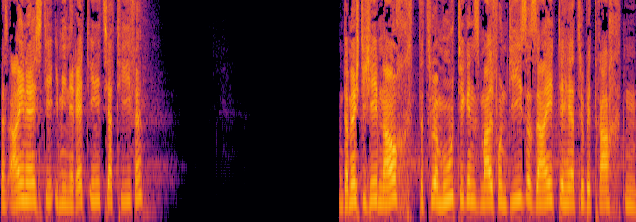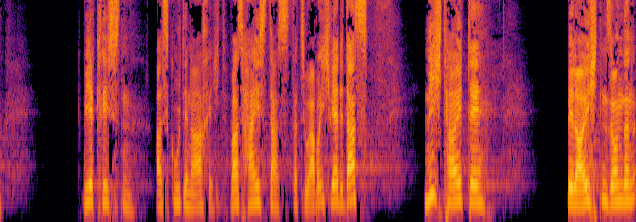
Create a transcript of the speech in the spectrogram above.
Das eine ist die Minarett-Initiative. Und da möchte ich eben auch dazu ermutigen, es mal von dieser Seite her zu betrachten. Wir Christen als gute Nachricht. Was heißt das dazu? Aber ich werde das nicht heute beleuchten, sondern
